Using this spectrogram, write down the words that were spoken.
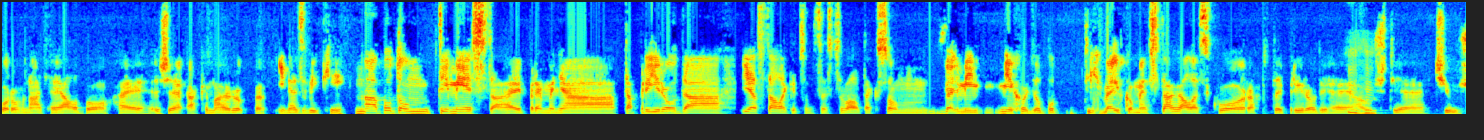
porovnať, hej, alebo hej, že aké majú iné zvyky. No a potom tie miesta, hej, pre mňa tá príroda, ja stále keď som cestoval, tak som veľmi nechodil po tých veľkomestách, ale skôr tej prírody, hej, mm-hmm. a mhm. už tie, či už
